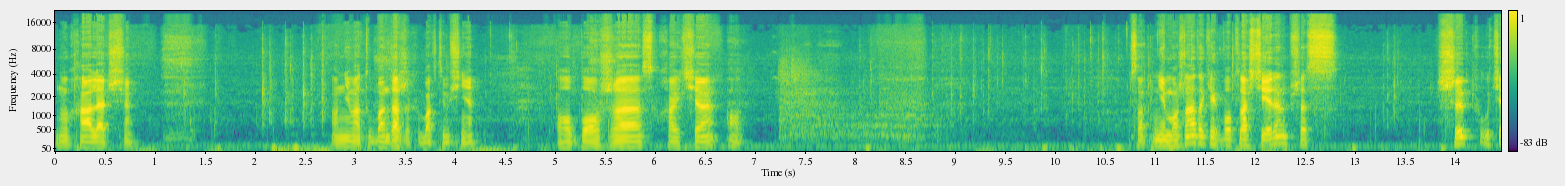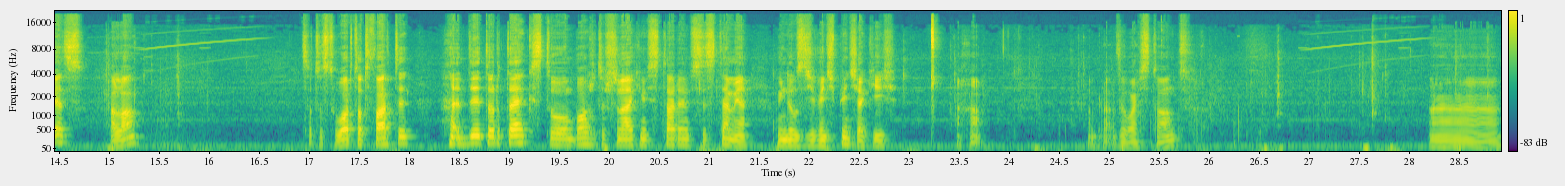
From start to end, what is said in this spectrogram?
No ha, lecz się. On nie ma tu bandaży chyba w tym śnie. O Boże, słuchajcie. O. Co, nie można tak jak w Outlast 1 przez szyb uciec? Halo? Co to jest Word otwarty? Edytor tekstu, Boże, to jeszcze na jakimś starym systemie. Windows 9.5 jakiś. Aha. Dobra, wyłaź stąd. Eee...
